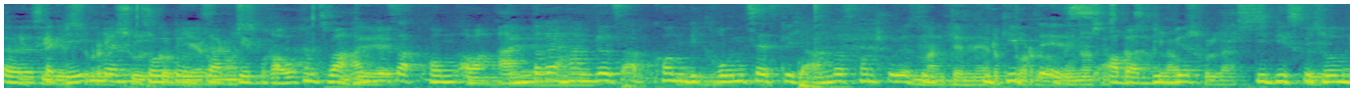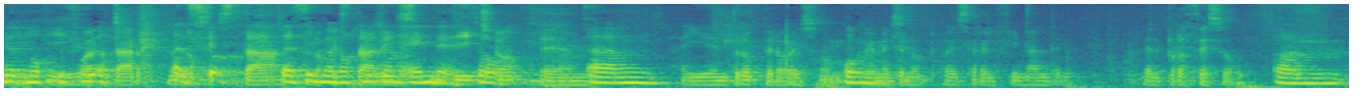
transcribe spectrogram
äh, dagegen wenden sollte und sagt, wir brauchen zwar Handelsabkommen, aber andere Handelsabkommen, die grundsätzlich anders konstruiert sind, die gibt es, aber die, wird, die Diskussion wird noch geführt. Also, da sind wir noch nicht am Ende. So, ähm, und, del proceso. Ähm,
